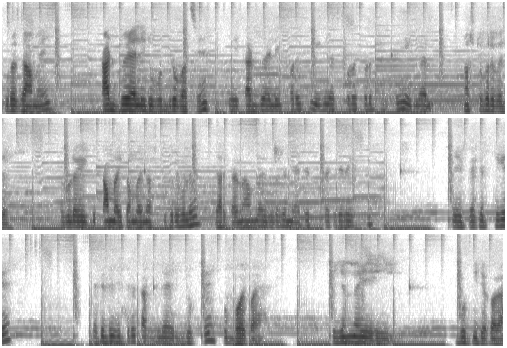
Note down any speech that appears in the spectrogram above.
পুরো গ্রামে কাঠবিড়ালির উপদ্রব আছে। এই কাঠবিড়ালি করে কি এগুলো ছোটো ছোটো থাকতে এগুলো নষ্ট করে ফেলে। এগুলোকে একটু কামড়াই কামড়াই নষ্ট করে ফেলে। যার কারণে আমরা এগুলোকে নেটের প্যাকেটে রেখেছি। এই প্যাকেট থেকে প্যাকেটের ভিতরে কাঠবিড়ালি ঢুকতে খুব ভয় পায়। সেই জন্যই এই বুদ্ধিটা করা।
